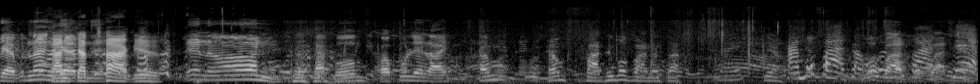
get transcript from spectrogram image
แบบนั่งการแบบจัดฉากนี่แน่นอน ครับผม ขอบคุณหลายทำทำฝาดถึงบ่ฝาดนั่นซะถามผู้ฝาดค่ะๆผู้ว่าบาทฝาว่าดบาทแซ่บ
